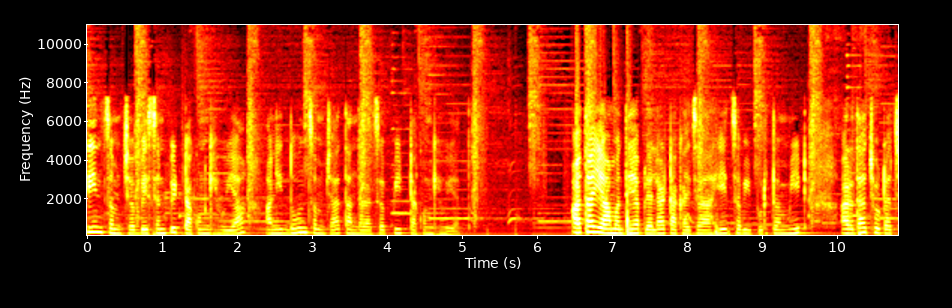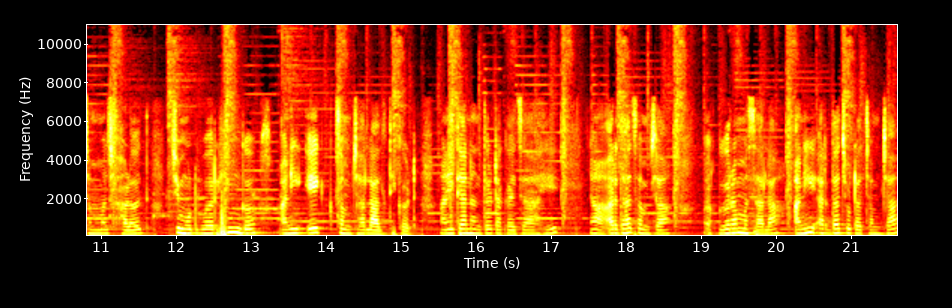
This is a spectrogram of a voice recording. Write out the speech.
तीन चमचे बेसन पीठ टाकून घेऊया आणि दोन चमचा तांदळाचं पीठ टाकून घेऊयात. आता यामध्ये आपल्याला टाकायचं आहे चवीपुरतं मीठ अर्धा छोटा चम्मच हळद चिमूटभर हिंग आणि एक चमचा लाल तिखट. आणि त्यानंतर टाकायचं आहे अर्धा चमचा गरम मसाला आणि अर्धा छोटा चमचा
